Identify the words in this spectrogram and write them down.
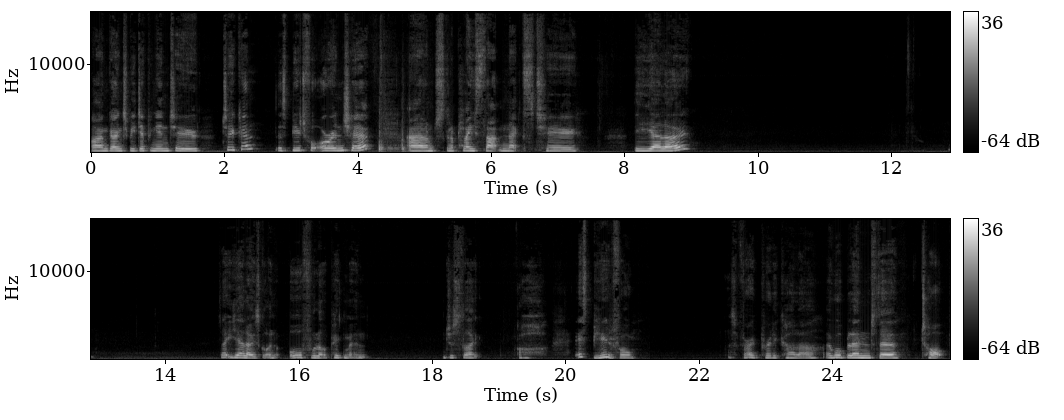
I'm going to be dipping into Toucan, this beautiful orange here. And I'm just going to place that next to the yellow. That yellow's got an awful lot of pigment. Just like, oh, it's beautiful. It's a very pretty colour. I will blend the top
